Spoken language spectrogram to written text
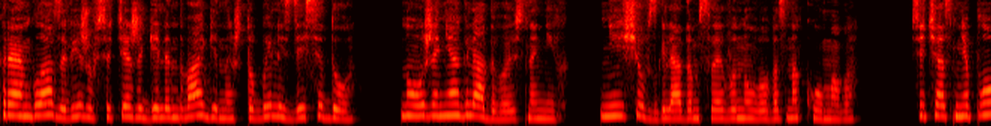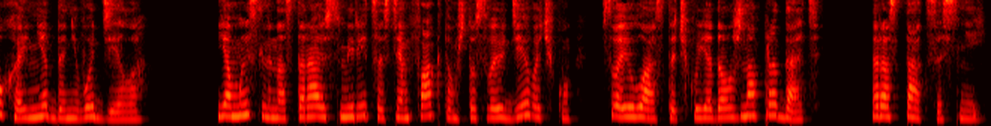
Краем глаза вижу все те же Гелендвагены, что были здесь и до, но уже не оглядываюсь на них, не ищу взглядом своего нового знакомого. Сейчас мне плохо и нет до него дела. Я мысленно стараюсь смириться с тем фактом, что свою девочку, свою ласточку я должна продать, расстаться с ней.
